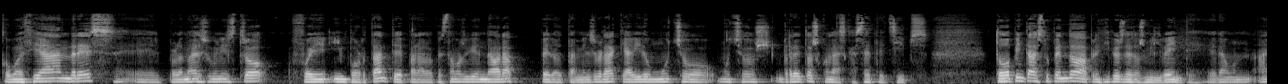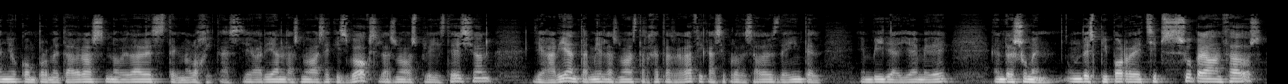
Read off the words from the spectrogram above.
Como decía Andrés, el problema de suministro fue importante para lo que estamos viviendo ahora, pero también es verdad que ha habido mucho, muchos retos con la escasez de chips. Todo pintaba estupendo a principios de 2020. Era un año con prometedoras novedades tecnológicas. Llegarían las nuevas Xbox las nuevas PlayStation. Llegarían también las nuevas tarjetas gráficas y procesadores de Intel, Nvidia y AMD. En resumen, un despiporre de chips súper avanzados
